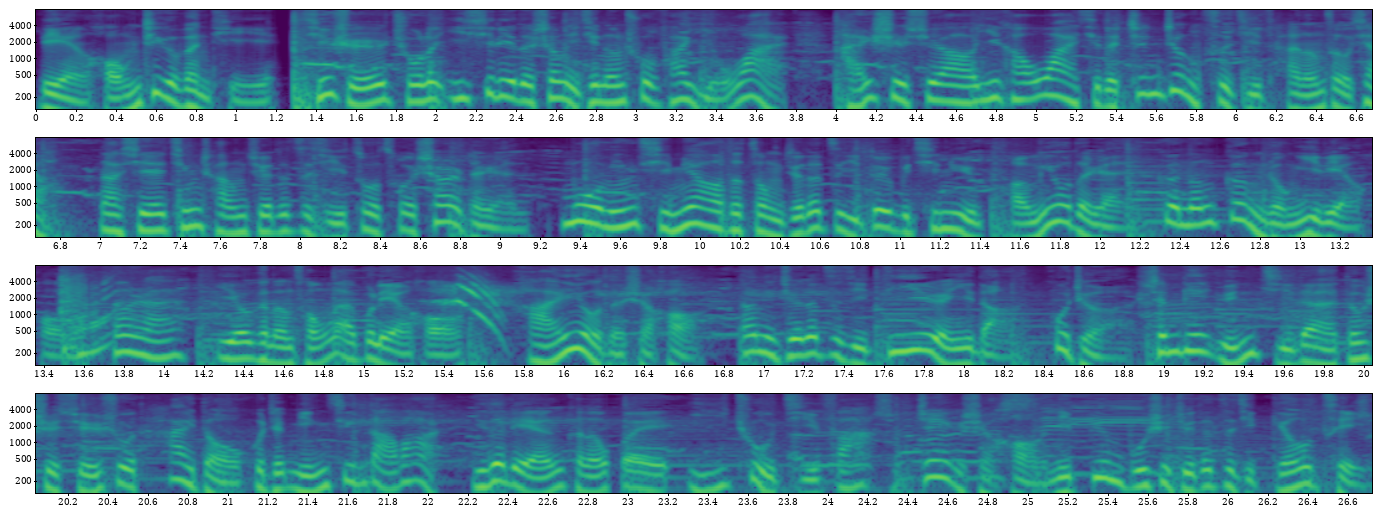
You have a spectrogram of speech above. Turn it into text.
脸红这个问题，其实除了一系列的生理机能触发以外，还是需要依靠外界的真正刺激才能奏效。那些经常觉得自己做错事儿的人，莫名其妙的总觉得自己对不起女朋友的人，可能更容易脸红。当然，也有可能从来不脸红。还有的时候，当你觉得自己低人一等，或者身边云集的都是学术泰斗或者明星大腕，你的脸可能会一触即发。这个时候，你并不是觉得自己 guilty，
